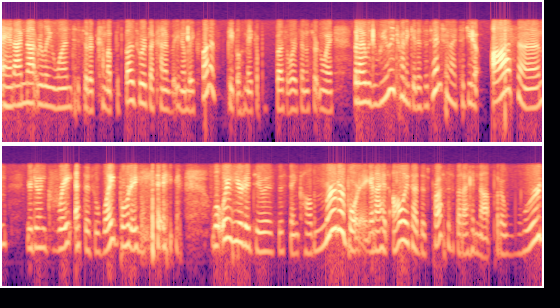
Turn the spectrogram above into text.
And I'm not really one to sort of come up with buzzwords. I kind of, you know, make fun of people who make up buzzwords in a certain way. But I was really trying to get his attention. I said, you know, awesome. You're doing great at this whiteboarding thing. what we're here to do is this thing called murder boarding. And I had always had this process, but I had not put a word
